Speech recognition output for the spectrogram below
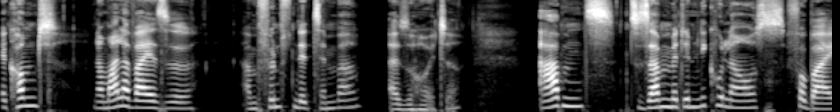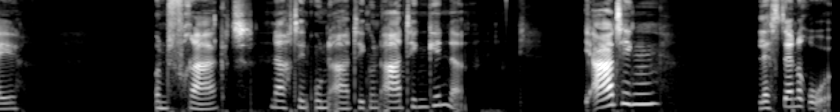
Er kommt normalerweise am 5. Dezember, also heute, abends zusammen mit dem Nikolaus vorbei und fragt nach den unartigen und artigen Kindern. Die Artigen lässt er in Ruhe,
